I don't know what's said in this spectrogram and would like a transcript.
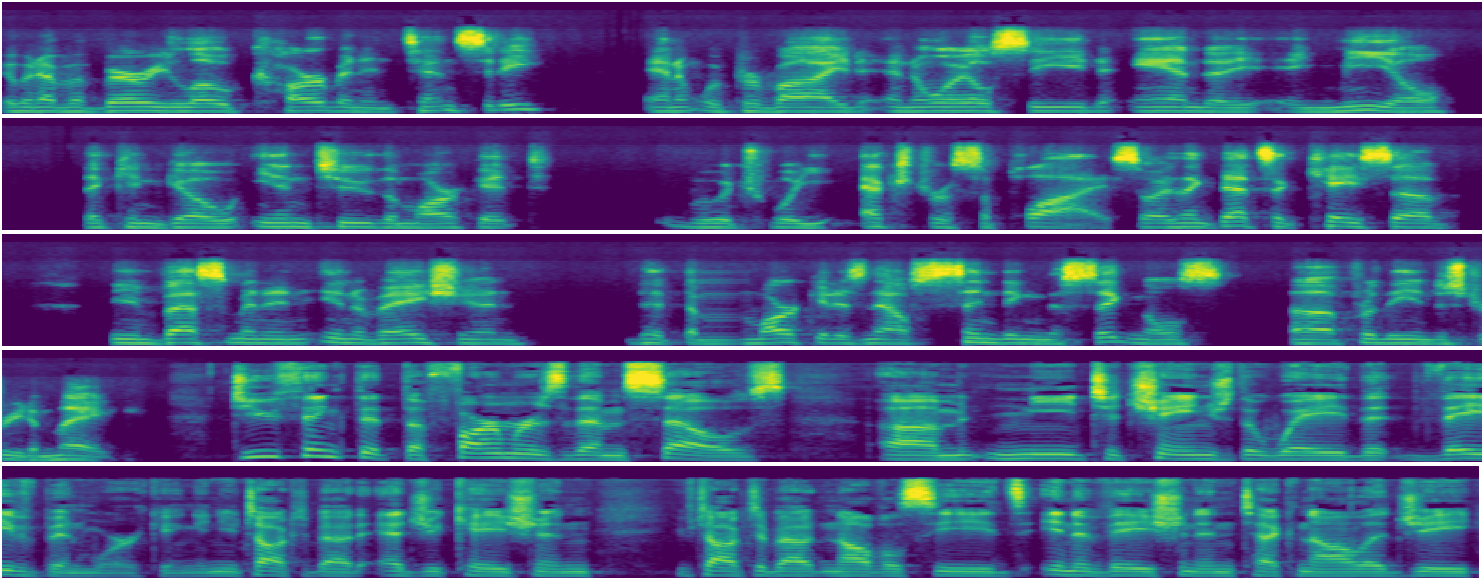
it would have a very low carbon intensity and it would provide an oil seed and a, a meal that can go into the market, which be extra supply. So I think that's a case of the investment in innovation that the market is now sending the signals uh, for the industry to make. Do you think that the farmers themselves um, need to change the way that they've been working. And you talked about education, you've talked about novel seeds, innovation and technology.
